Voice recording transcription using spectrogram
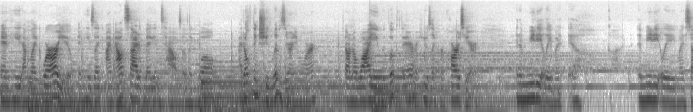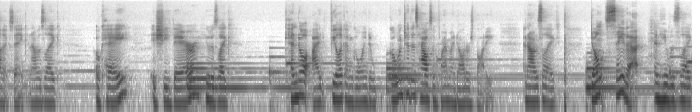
And he, I'm like, "Where are you?" And he's like, "I'm outside of Megan's house." I was like, "Well." I don't think she lives there anymore. I don't know why you would look there. He was like, her car's here. And immediately my, God, immediately my stomach sank. And I was like, okay, is she there? He was like, Kendall, I feel like I'm going to go into this house and find my daughter's body. And I was like, don't say that. And he was like,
